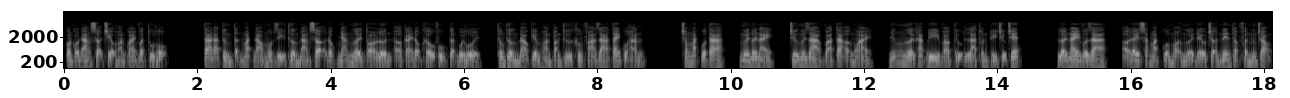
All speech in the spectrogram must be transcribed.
còn có đáng sợ triệu hoán quái vật thủ hộ. Ta đã từng tận mắt đáo một dị thường đáng sợ độc nhãn người to lớn ở cái động khẩu phụ cận bồi hồi, thông thường đao kiếm hoàn toàn thứ không phá ra tay của hắn. Trong mắt của ta, người nơi này chứ ngươi ra và ta ở ngoài, những người khác đi vào tiểu là thuần túy chịu chết. Lời này vừa ra, ở đây sắc mặt của mọi người đều trở nên thập phần ngưng trọng,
